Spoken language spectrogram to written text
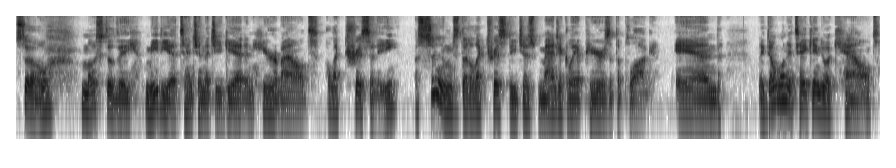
So, most of the media attention that you get and hear about electricity assumes that electricity just magically appears at the plug. And they don't want to take into account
